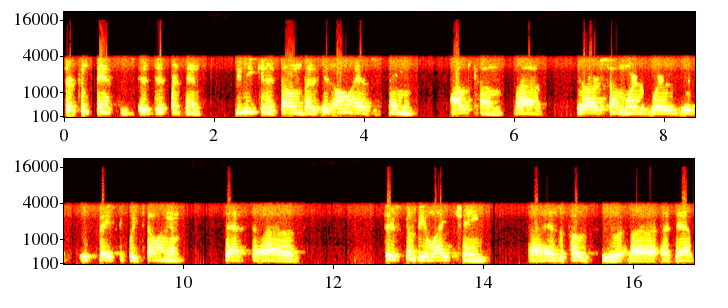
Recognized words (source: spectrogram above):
circumstance is, is different and unique in its own, but it all has the same outcome. Uh, there are some where, where it's, it's basically telling them that uh, there's going to be a life change uh, as opposed to uh, a death.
